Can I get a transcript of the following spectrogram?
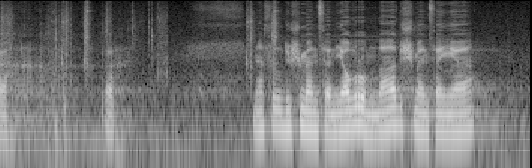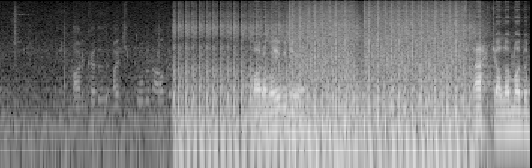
Ah. Ah. Nasıl düşmen sen yavrum? Na düşmen sen ya? Arkada açıkta olanı aldın mı? Arabaya biniyor. Ah çalamadım.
